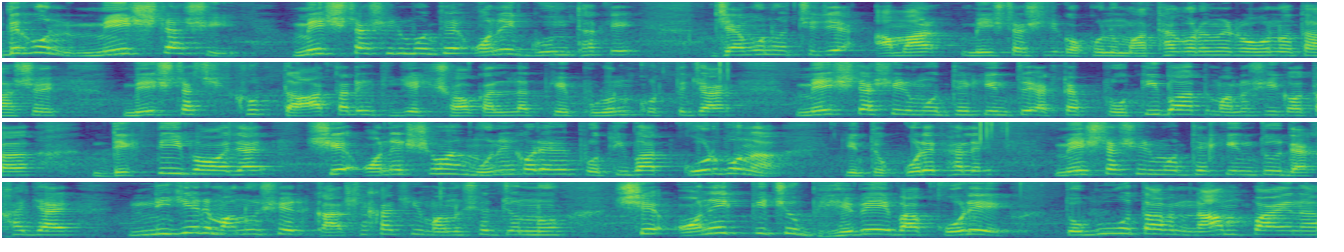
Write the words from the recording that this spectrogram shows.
দেখুন, মেষ রাশি, মেষ রাশির মধ্যে অনেক গুণ থাকে। যেমন হচ্ছে যে, আমার মেষ রাশির কখনো মাথা গরমের প্রবণতা আসে, মেষ রাশি খুব তাড়াতাড়ি নিজের শখ আহ্লাদকে পূরণ করতে চায়। মেষ রাশির মধ্যে কিন্তু একটা প্রতিবাদ মানসিকতা দেখতেই পাওয়া যায়। সে অনেক সময় মনে করে, আমি প্রতিবাদ করব না কিন্তু করে ফেলে। মেষ রাশির মধ্যে কিন্তু দেখা যায় নিজের মানুষের কাছাকাছি মানুষের জন্য সে অনেক কিছু ভেবে বা করে তবুও তার নাম পায় না।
